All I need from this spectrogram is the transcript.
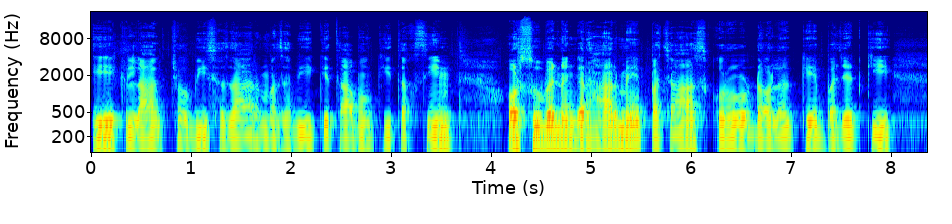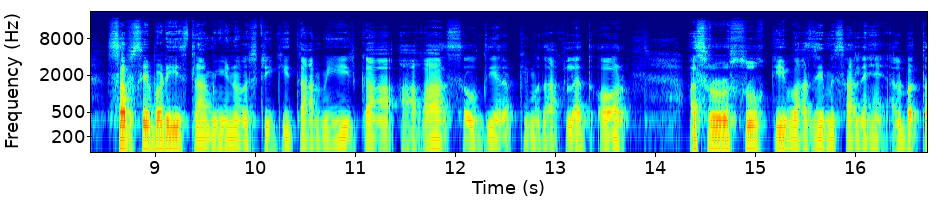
ایک لاکھ چوبیس ہزار مذہبی کتابوں کی تقسیم اور صوبہ ننگرہار میں پچاس کروڑ ڈالر کے بجٹ کی سب سے بڑی اسلامی یونیورسٹی کی تعمیر کا آغاز سعودی عرب کی مداخلت اور اثر و رسوخ کی واضح مثالیں ہیں۔ البتہ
